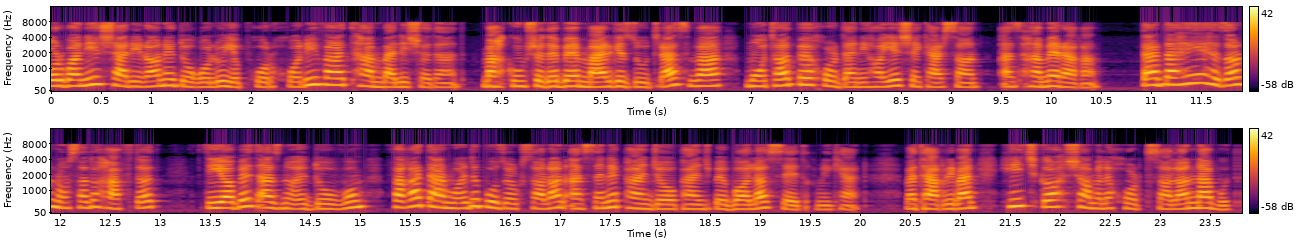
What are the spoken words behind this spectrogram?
قربانی شریران دوقلوی پرخوری و تنبلی شدند. محکوم شده به مرگ زودرس و معتاد به خوردنی های شکرسان از همه رقم. در دهه 1970 دیابت از نوع دوم فقط در مورد بزرگسالان از سن 55 به بالا صدق می کرد و تقریبا هیچگاه شامل خردسالان نبود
